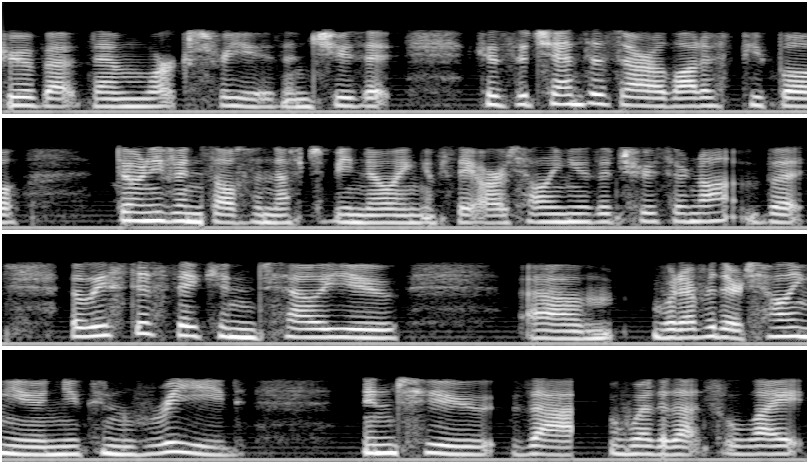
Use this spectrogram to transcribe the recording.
true about them works for you then choose it. Because the chances are a lot of people don't even themselves enough to be knowing if they are telling you the truth or not. But at least if they can tell you um, whatever they're telling you, and you can read into that, whether that's light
